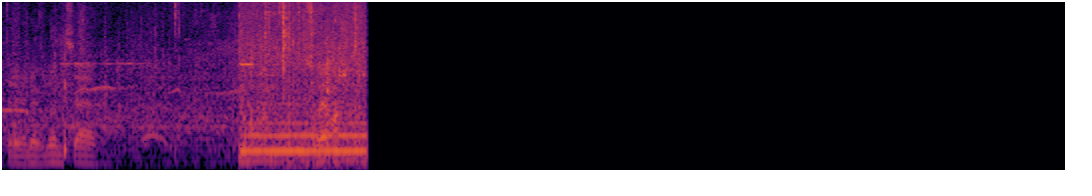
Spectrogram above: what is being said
Tengo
